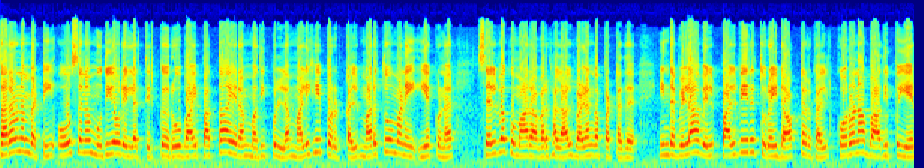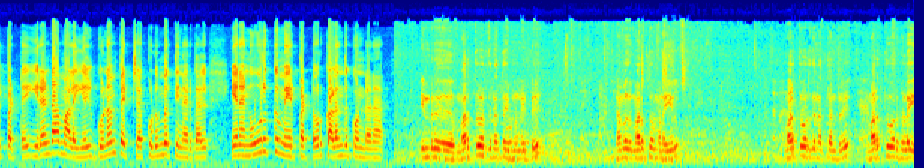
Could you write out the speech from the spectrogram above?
சரவணம்பட்டி ஓசனம் முதியோர் இல்லத்திற்கு ரூபாய் பத்தாயிரம் மதிப்புள்ள மளிகைப் பொருட்கள் மருத்துவமனை இயக்குனர் செல்வகுமார் அவர்களால் வழங்கப்பட்டது. இந்த விழாவில் பல்வேறு துறை டாக்டர்கள் கொரோனா பாதிப்பு ஏற்பட்டு இரண்டாம் அலையில் குணம் பெற்ற குடும்பத்தினர்கள் என நூறுக்கு மேற்பட்டோர் கலந்து கொண்டனர். இன்று மருத்துவர் தினத்தை முன்னிட்டு நமது மருத்துவமனையில் மருத்துவர் தினத்தன்று மருத்துவர்களை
